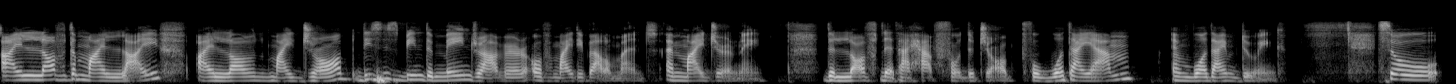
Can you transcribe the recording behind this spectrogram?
I loved my life. I loved my job. This has been the main driver of my development and my journey. The love that I have for the job, for what I am and what I'm doing. So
